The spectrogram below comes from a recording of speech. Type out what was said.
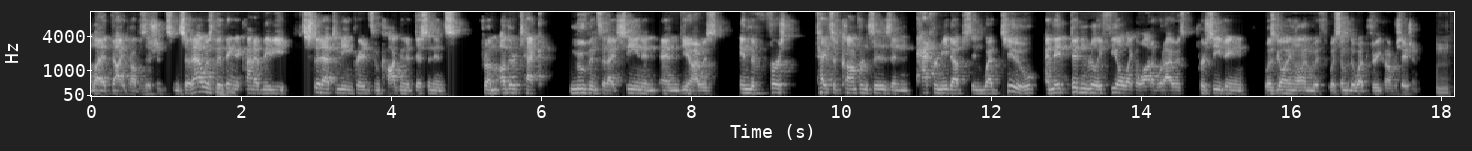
led value propositions. And so that was the mm-hmm. thing that kind of maybe stood out to me and created some cognitive dissonance from other tech movements that I've seen. And and you know I was in the first types of conferences and hacker meetups in Web 2. And it didn't really feel like a lot of what I was perceiving was going on with, with some of the Web 3 conversation. Mm.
